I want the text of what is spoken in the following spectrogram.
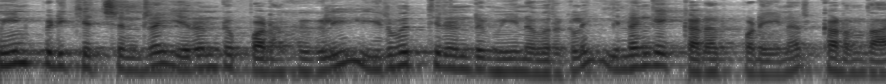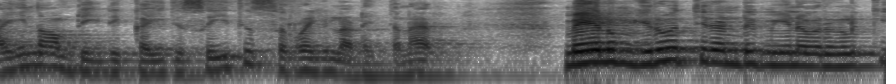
மீன்பிடிக்கச் சென்ற இரண்டு படகுகளில் இருபத்தி இரண்டு மீனவர்களை இலங்கை கடற்படையினர் கடந்த ஐந்தாம் தேதி கைது செய்து சிறையில் அடைத்தனர். மேலும் இருபத்தி இரண்டு மீனவர்களுக்கு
